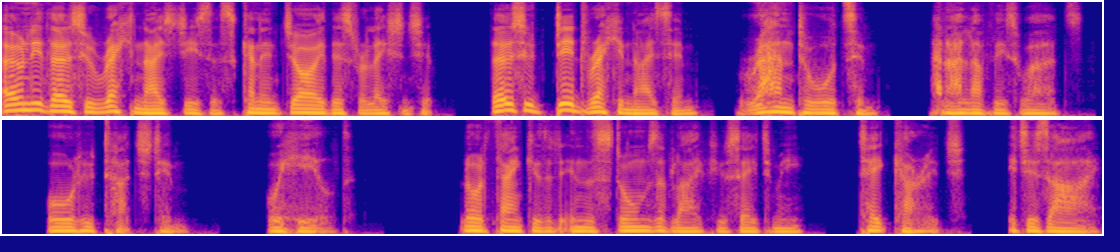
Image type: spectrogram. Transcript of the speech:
Only those who recognize Jesus can enjoy this relationship. Those who did recognize him ran towards him. And I love these words. All who touched him were healed. Lord, thank you that in the storms of life you say to me, Take courage. It is I.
